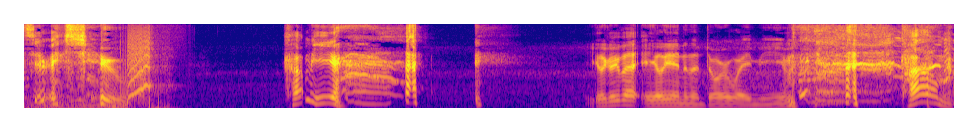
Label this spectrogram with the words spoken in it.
What's your issue? Come here. you look like that alien in the doorway meme. Come.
